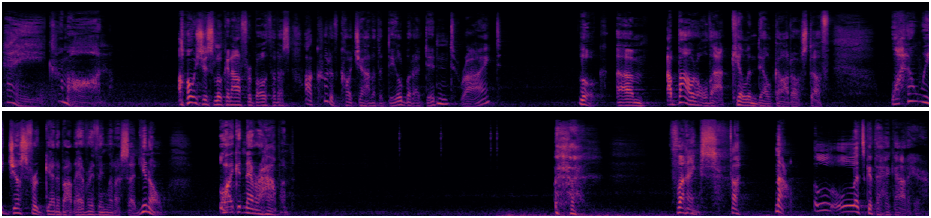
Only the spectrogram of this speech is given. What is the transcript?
Hey, come on. I was just looking out for both of us. I could have caught you out of the deal, but I didn't, right? Look, um, about all that killing Delgado stuff, why don't we just forget about everything that I said? You know, like it never happened. Thanks. now, let's get the heck out of here.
